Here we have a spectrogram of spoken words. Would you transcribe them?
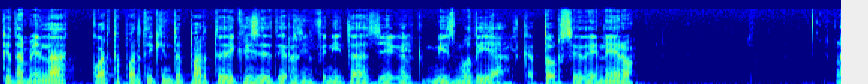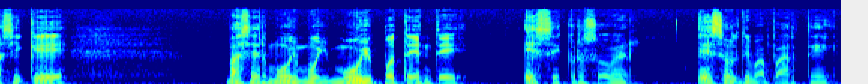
que también la cuarta parte y quinta parte de Crisis de Tierras Infinitas llega el mismo día, el 14 de enero. Así que va a ser muy, muy, muy potente ese crossover, esa última parte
